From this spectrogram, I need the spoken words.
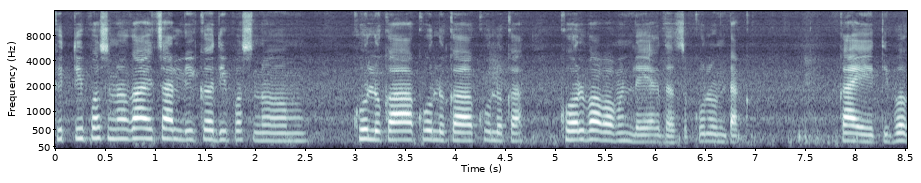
कितीपासनं गाय चालली कधीपासनं खोलू का खोलू का खोलू का खोल बाबा म्हणलं एकदाच खोलून टाक. काय आहे ती बघ.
